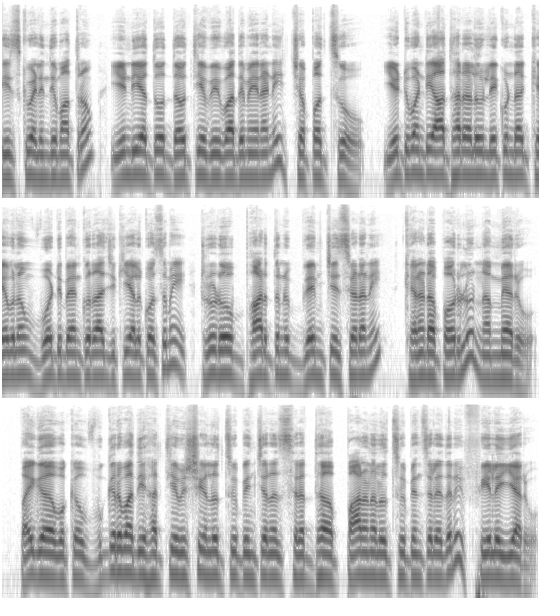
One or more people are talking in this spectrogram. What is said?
తీసుకువెళ్ళింది మాత్రం ఇండియాతో దౌత్య వివాదమేనని చెప్పొచ్చు. ఎటువంటి ఆధారాలు లేకుండా కేవలం ఓటు బ్యాంకు రాజకీయాల కోసమే ట్రూడో భారత్ను బ్లేమ్ చేశాడని కెనడా పౌరులు నమ్మారు. పైగా ఒక ఉగ్రవాది హత్య విషయంలో చూపించిన శ్రద్ధ పాలనలో చూపించలేదని ఫీల్ అయ్యారు.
